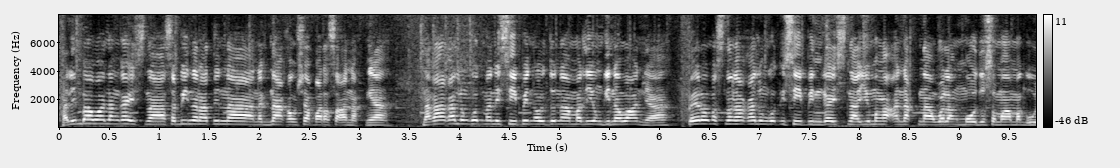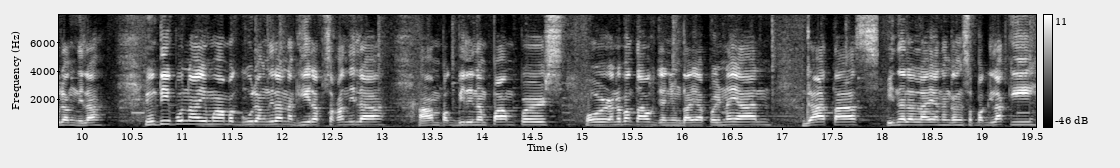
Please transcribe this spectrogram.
Halimbawa lang guys, na sabihin na natin na nagnakaw siya para sa anak niya. Nakakalungkot man isipin although na mali yung ginawa niya, pero mas nakakalungkot isipin guys na yung mga anak na walang modo sa mga magulang nila. Yung tipo na yung mga magulang nila naghirap sa kanila, um, pagbili ng pampers, or ano bang tawag dyan, yung diaper na yan, gatas, inalalayan hanggang sa paglaki,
